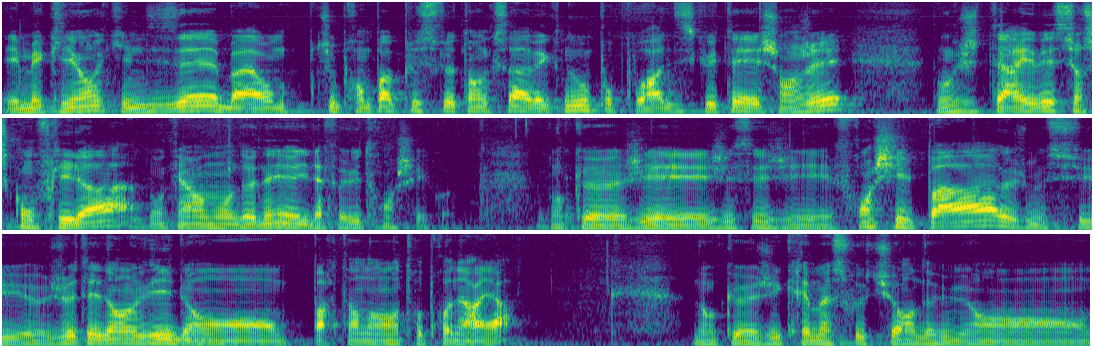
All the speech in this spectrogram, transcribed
et mes clients qui me disaient bah, on- Tu prends pas plus le temps que ça avec nous pour pouvoir discuter échanger. Donc j'étais arrivé sur ce conflit-là, donc à un moment donné, il a fallu trancher. Quoi. Donc euh, j'ai- franchi le pas, je me suis jeté dans le vide en partant dans l'entrepreneuriat. Donc euh, j'ai créé ma structure en, deux- en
